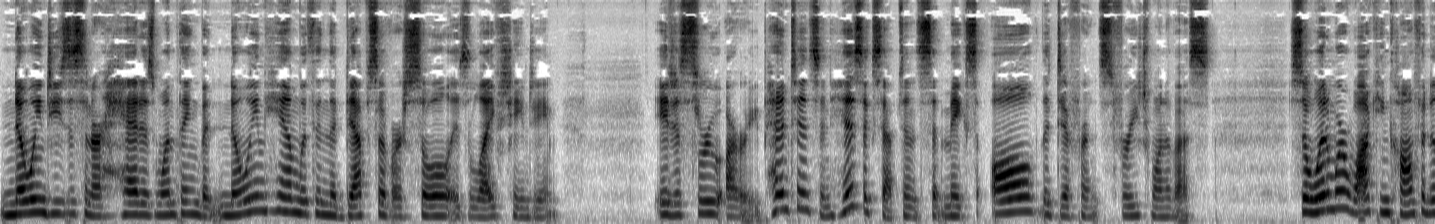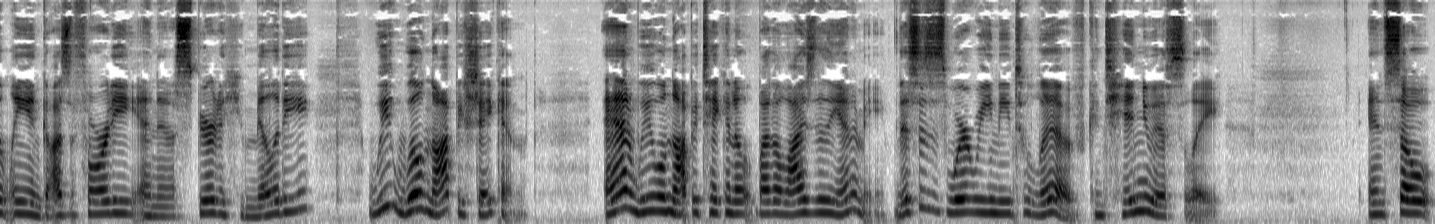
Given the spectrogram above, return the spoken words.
Knowing Jesus in our head is one thing, but knowing him within the depths of our soul is life changing. It is through our repentance and His acceptance that makes all the difference for each one of us. So, when we're walking confidently in God's authority and in a spirit of humility, we will not be shaken and we will not be taken out by the lies of the enemy. This is where we need to live continuously. And so,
